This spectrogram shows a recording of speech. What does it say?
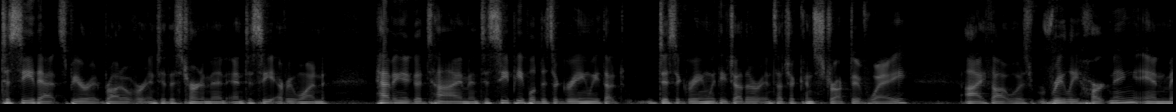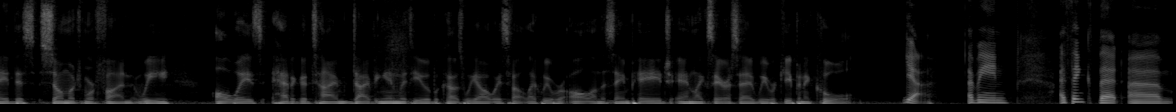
to see that spirit brought over into this tournament and to see everyone having a good time and to see people disagreeing with disagreeing with each other in such a constructive way I thought was really heartening and made this so much more fun. We always had a good time diving in with you because we always felt like we were all on the same page and like Sarah said, we were keeping it cool. Yeah. I mean, I think that um,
